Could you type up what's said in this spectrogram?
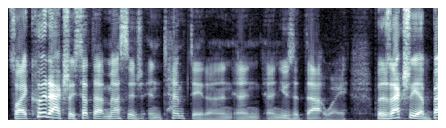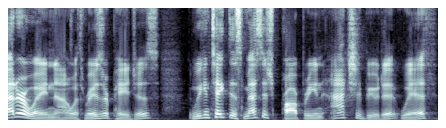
So I could actually set that message in temp data and, and, and use it that way. But there's actually a better way now with Razor Pages. We can take this message property and attribute it with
